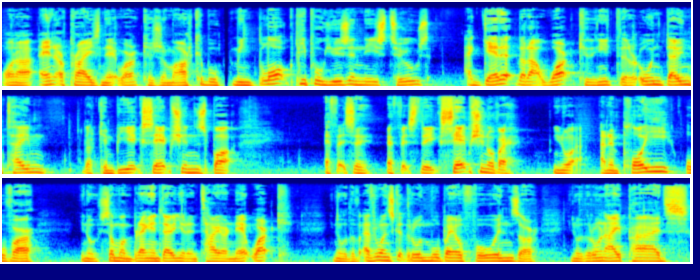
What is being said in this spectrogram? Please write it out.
on an enterprise network is remarkable. I mean, block people using these tools. I get it, they're at work, they need their own downtime. There can be exceptions, but if it's a if it's the exception of a you know an employee over you know someone bringing down your entire network, you know everyone's got their own mobile phones or you know their own iPads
